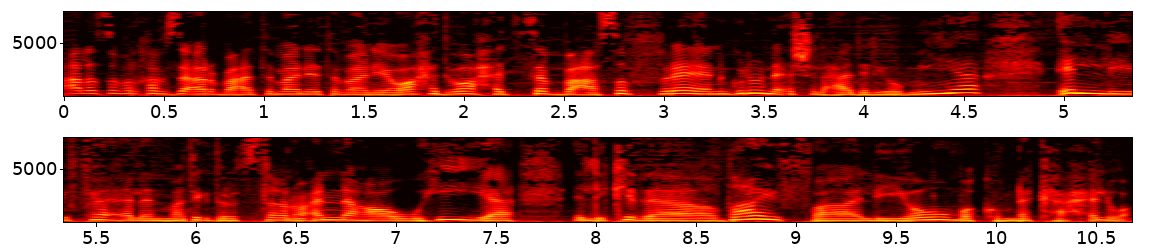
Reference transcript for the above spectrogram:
على صفر خمسة أربعة ثمانية, ثمانية واحد, واحد سبعة صفرين. قولوا لنا إيش العادة اليومية اللي فعلا ما تقدروا تستغنوا عنها وهي اللي كذا ضايفة ليومكم نكهة حلوة.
